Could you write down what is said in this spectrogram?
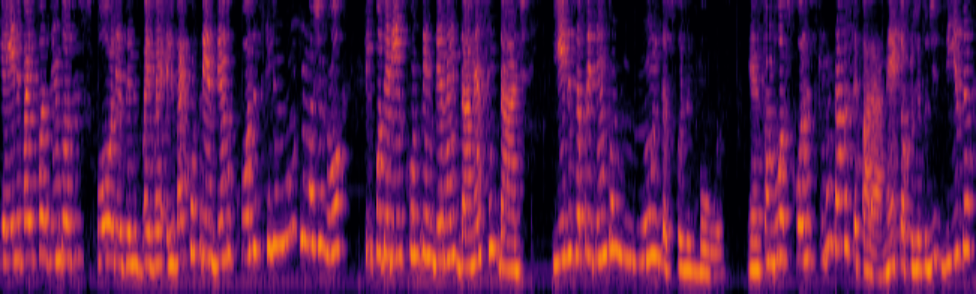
e aí ele vai fazendo as escolhas, ele vai, vai ele vai compreendendo coisas que ele nunca imaginou que ele poderia compreender na idade, nessa idade e eles apresentam muitas coisas boas. É, são duas coisas que não dá para separar, né? Que é o projeto de vida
